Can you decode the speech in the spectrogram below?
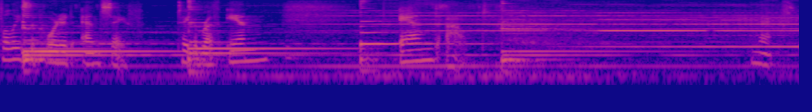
fully supported and safe, Take a breath in and out. Next,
